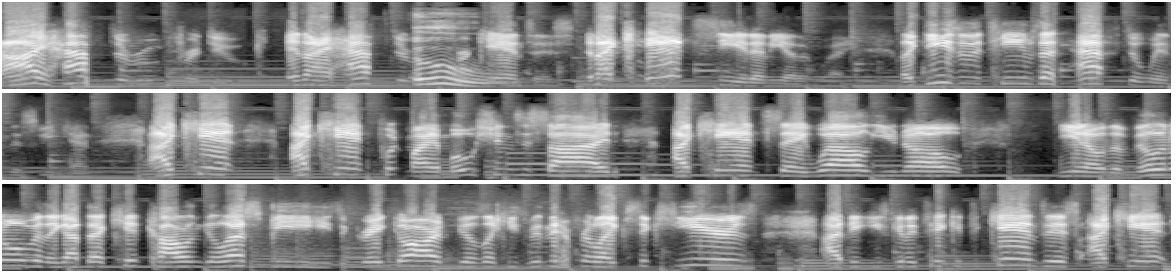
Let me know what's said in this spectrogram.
I have to root for Duke and I have to root for Kansas, and I can't see it any other way. Like these are the teams that have to win this weekend. I can't. I can't put my emotions aside. I can't say, well, you know, you know, the Villanova, they got that kid Collin Gillespie. He's a great guard. Feels like he's been there for like six years. I think he's gonna take it to Kansas. I can't.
